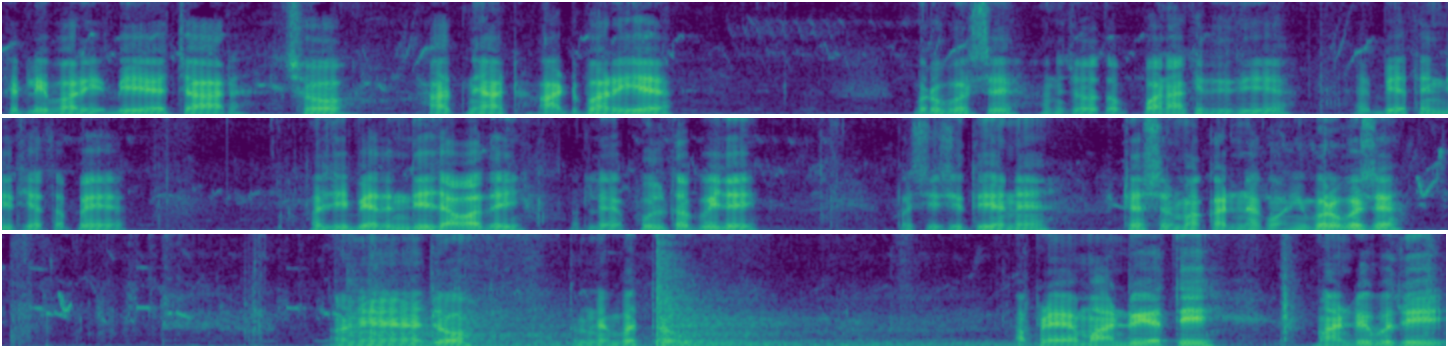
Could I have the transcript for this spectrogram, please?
કેટલી ભારી બે, ચાર, છ, સાત ને આઠ. આઠ ભારી છે. બરોબર છે. અને જો તપવા નાખી દીધી એ બે ત્રણ દી થયા તપે હજી બે ત્રણ દી જવા દઈ. એટલે ફૂલ તપી જાય. પછી સીધી એને ટેસરમાં કાઢી નાખવાની. બરોબર છે? અને જો તમને બતાવું. આપણે માંડવી હતી. માંડવી બધી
